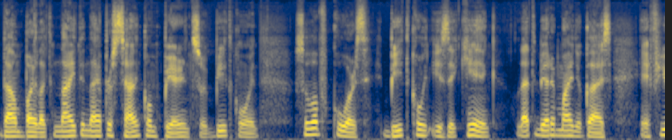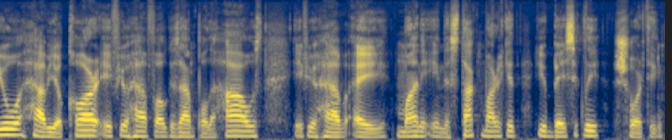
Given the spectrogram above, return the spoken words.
down by like 99% comparing to Bitcoin. So of course, Bitcoin is the king. Let me remind you guys, if you have your car, if you have, for example, a house, if you have a money in the stock market, you're basically shorting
